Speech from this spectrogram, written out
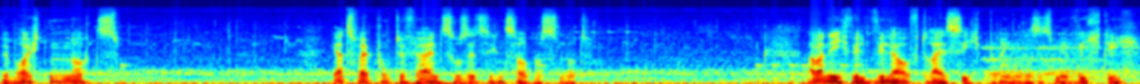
Wir bräuchten noch ja, zwei Punkte für einen zusätzlichen Zauberslot. Aber nee, ich will Wille auf 30 bringen. Das ist mir wichtig.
